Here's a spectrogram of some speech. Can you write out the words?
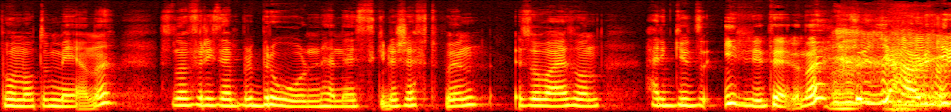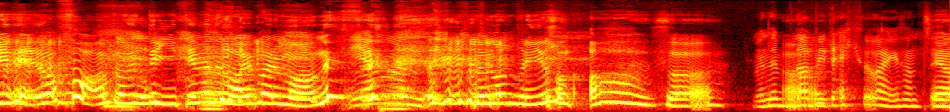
på en måte med henne. Så når eksempel broren hennes skulle kjefte på henne, så var jeg sånn Herregud, så irriterende! Så jævlig irriterende! Hva faen kan du drite i? Men det var jo bare manus. Ja, men Men man blir jo sånn Åh, så Men det, da blir det ekte, da. ikke sant? Ja.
